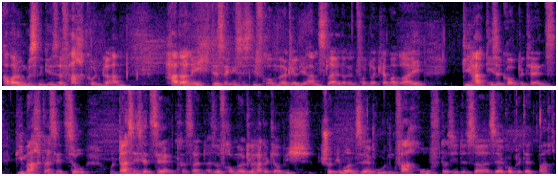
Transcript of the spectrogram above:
aber da muss eine gewisse Fachkunde haben. Hat er nicht, deswegen ist es die Frau Möckel, die Amtsleiterin von der Kämmerei, die hat diese Kompetenz, die macht das jetzt so. Und das ist jetzt sehr interessant. Also Frau Möckel hatte, glaube ich, schon immer einen sehr guten Fachruf, dass sie das äh, sehr kompetent macht.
